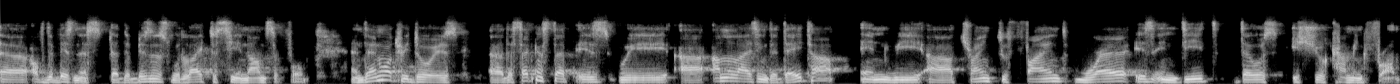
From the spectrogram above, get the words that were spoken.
uh, of the business that the business would like to see an answer for? And then what we do is uh, the second step is we are analyzing the data and we are trying to find where is indeed those issue coming from.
